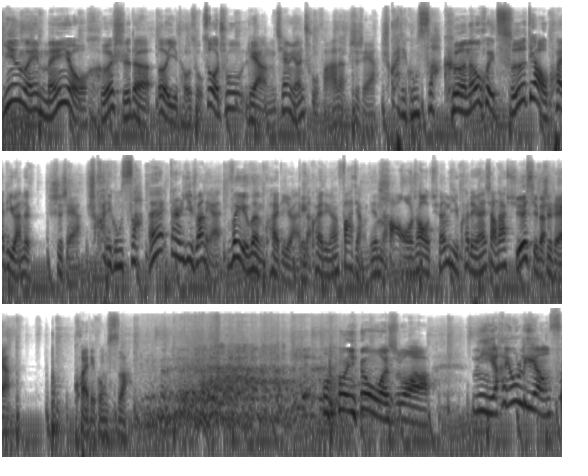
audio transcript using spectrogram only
因为没有核实的恶意投诉，做出两千元处罚的是谁啊？是快递公司啊！可能会辞掉快递员的是谁啊？是快递公司啊！哎，但是一转脸慰问快递员，给快递员发奖金的，号召全体快递员向他学习的是谁啊？快递公司啊！哎呦，我说。你还有两副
